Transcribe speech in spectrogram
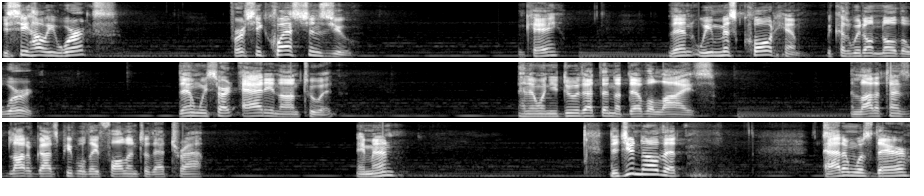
You see how he works? First, he questions you. Okay? Then we misquote him because we don't know the word. Then we start adding on to it. And then when you do that, then the devil lies. And a lot of times, a lot of God's people, they fall into that trap. Amen? Did you know that Adam was there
